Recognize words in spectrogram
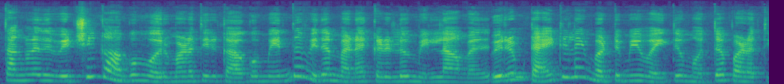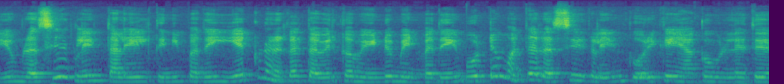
தங்களது வெற்றிக்காகவும் வருமானத்திற்காகவும் எந்தவித மெனக்கெடலும் இல்லாமல் வெறும் டைட்டிலை மட்டுமே வைத்து மொத்த படத்தையும் ரசிகர்களின் தலையில் திணிப்பதை இயக்குநர்கள் தவிர்க்க வேண்டும் என்பதே ஒட்டுமொத்த ரசிகர்களின் கோரிக்கையாக உள்ளது.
